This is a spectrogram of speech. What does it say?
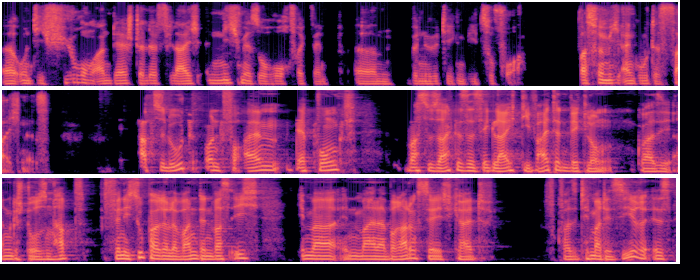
äh, und die Führung an der Stelle vielleicht nicht mehr so hochfrequent benötigen wie zuvor. Was für mich ein gutes Zeichen ist. Absolut. Und vor allem der Punkt, was du sagtest, dass ihr gleich die Weiterentwicklung quasi angestoßen habt, finde ich super relevant, denn was ich immer in meiner Beratungstätigkeit quasi thematisiere, ist,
